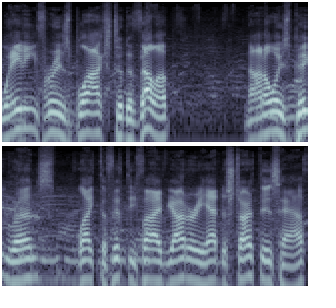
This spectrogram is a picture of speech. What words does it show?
waiting for his blocks to develop. Not always big runs like the 55 yarder he had to start this half,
